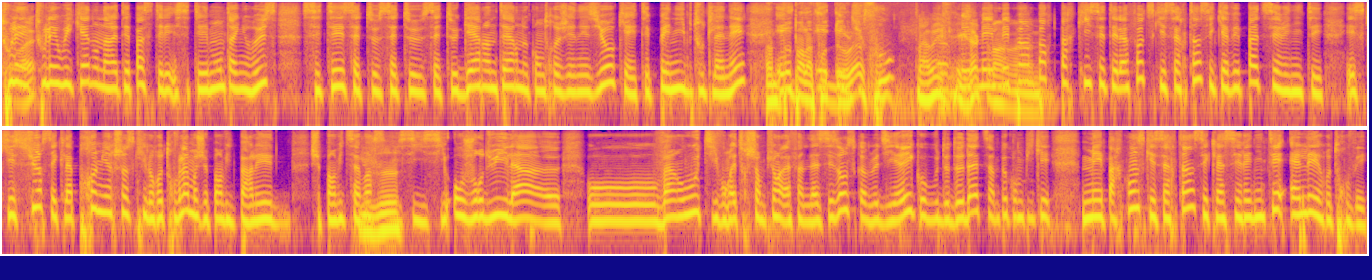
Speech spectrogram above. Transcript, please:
Tous les Ouais. tous les week-ends, on n'arrêtait pas. C'était les, c'était les montagnes russes. C'était cette cette cette guerre interne contre Genesio qui a été pénible toute l'année. Un peu Et- par la et- faute de et du coup, Ah oui. euh, mais, mais, exactement, mais peu importe par qui c'était la faute, ce qui est certain, c'est qu'il n'y avait pas de sérénité. Et ce qui est sûr, c'est que la première chose qu'il retrouve là, moi, j'ai pas envie de parler, j'ai pas envie de savoir si, si, si aujourd'hui, là, euh, au 20 août, ils vont être champions à la fin de la saison. C'est comme le dit Eric, au bout de deux dates, c'est un peu compliqué. Mais par contre, ce qui est certain, c'est que la sérénité, elle est retrouvée.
